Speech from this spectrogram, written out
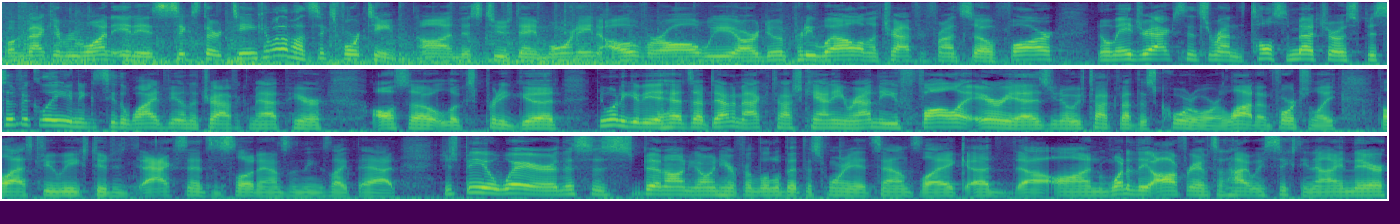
Welcome back, everyone. It is 6:13, coming up on 6:14 on this Tuesday morning. Overall, we are doing pretty well on the traffic front so far. No major accidents around the Tulsa Metro specifically, and you can see the wide view on the traffic map here. Also looks pretty good. Do you want to give you a heads up down in McIntosh County around the Eufaula area. As you know, we've talked about this corridor a lot, unfortunately, the last few weeks due to accidents and slowdowns and things like that. Just be aware, and this has been ongoing here for a little bit this morning. It sounds like uh, uh, on one of the off ramps on Highway 69 there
